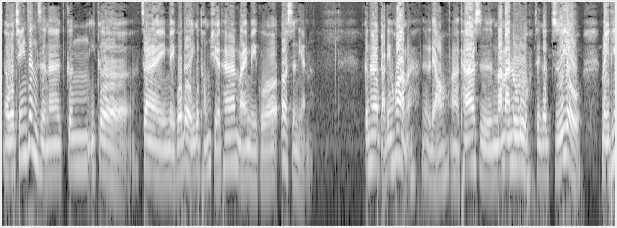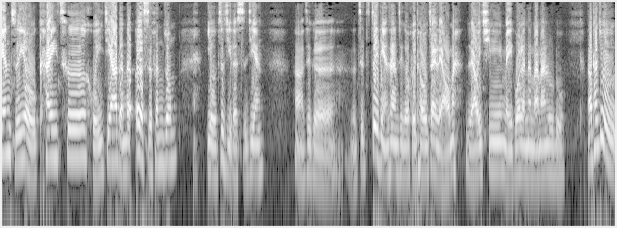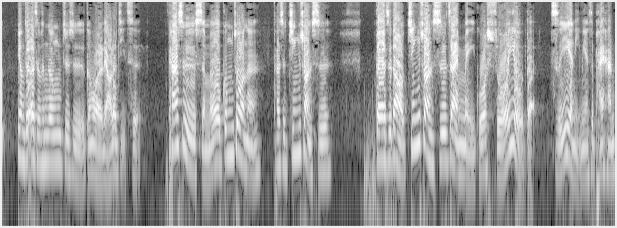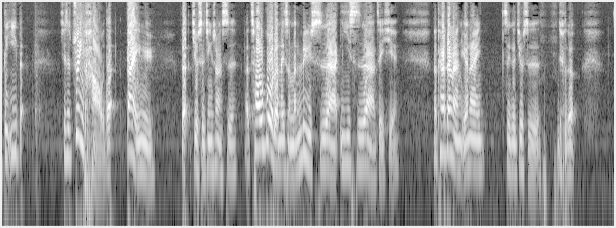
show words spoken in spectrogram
那我前一阵子呢，跟一个在美国的一个同学，他来美国二十年了，跟他打电话嘛聊啊，他是忙忙碌碌，这个只有每天只有开车回家的那二十分钟有自己的时间。啊，这个这这一点上，这个回头再聊嘛，聊一期美国人的忙忙碌碌。然后他就用这二十分钟，就是跟我聊了几次。他是什么工作呢？他是精算师。大家知道，精算师在美国所有的职业里面是排行第一的，就是最好的待遇的就是精算师，呃，超过了那什么律师啊、医师啊这些。那他当然原来。这个就是 叫做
